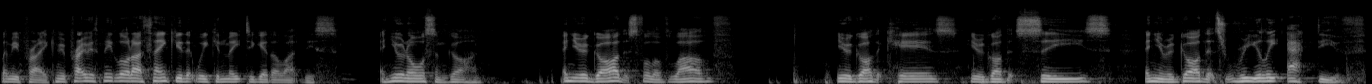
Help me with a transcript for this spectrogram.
Let me pray. Can you pray with me? Lord, I thank you that we can meet together like this. And you're an awesome God. And you're a God that's full of love you're a God that cares. You're a God that sees. And you're a God that's really active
